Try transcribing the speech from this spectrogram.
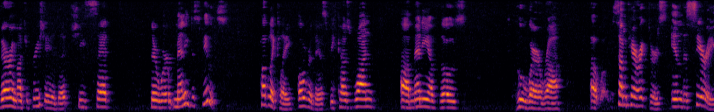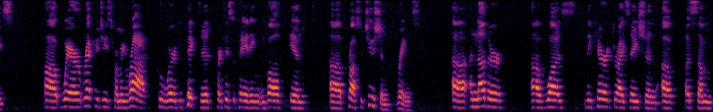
very much appreciated it. She said there were many disputes publicly over this because one, uh, many of those who were uh, uh, some characters in the series uh, were refugees from Iraq who were depicted participating, involved in uh, prostitution rings. Uh, another was the characterization of some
